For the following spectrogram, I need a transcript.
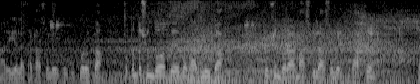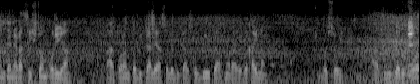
আর এই এলাকাটা আসলে উপভোগ করা অত্যন্ত সুন্দর যে জায়গার ভিউটা খুব সুন্দর আর মাছগুলো আসলে রাখছেন। টেন একটা সিস্টেম করিয়া তারপর অন্ত বিকালে আসলে বিকালকুর ভিউটা আপনারা দেখাইলাম। অবশ্যই, আর ব্রিজের উপর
